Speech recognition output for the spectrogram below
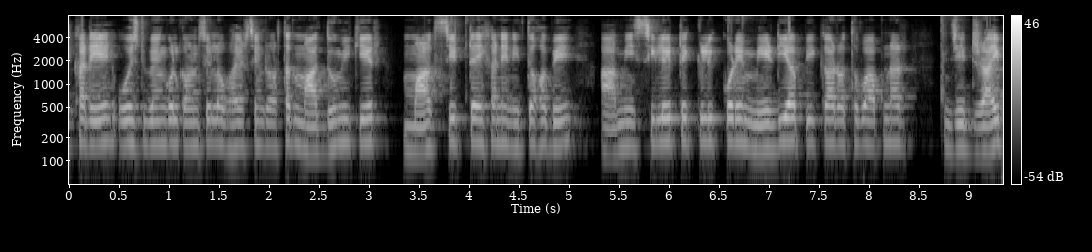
এখানে West Bengal Council of Higher Secondary অর্থাৎ মাধ্যমিকের মার্কশিটটা এখানে নিতে হবে। আমি সিলেক্টে ক্লিক করে মিডিয়া পিকার অথবা আপনার যে ড্রাইভ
